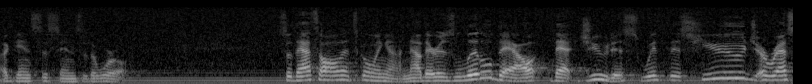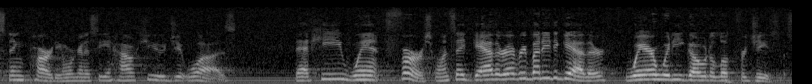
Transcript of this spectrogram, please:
against the sins of the world. So that's all that's going on. Now, there is little doubt that Judas, with this huge arresting party, and we're going to see how huge it was, that he went first. Once they'd gather everybody together, where would he go to look for Jesus?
